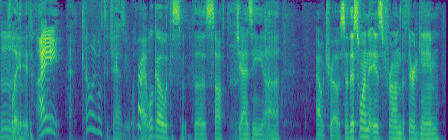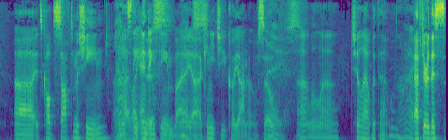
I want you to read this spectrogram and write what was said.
played? I kind of want to go with the jazzy one. All right, we'll go with the, the soft, jazzy uh, outro. So this one is from the third game. Uh, it's called Soft Machine, and Ah, it's I like the ending this. theme by uh, Kenichi Koyano. So Nice. uh, we'll uh, chill out with that one. All right. After this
